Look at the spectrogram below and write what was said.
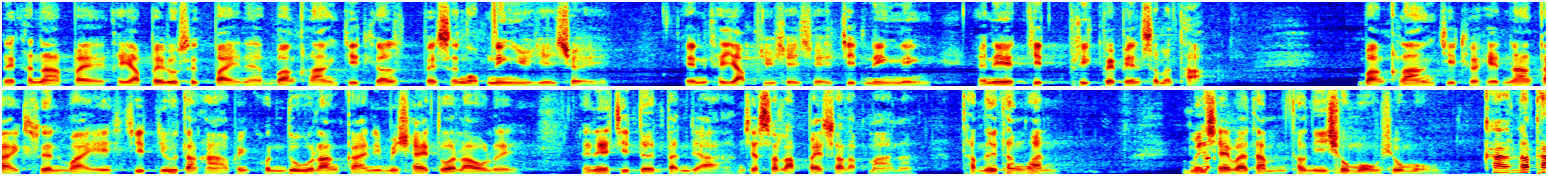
ในขณะไปขยับไปรู้สึกไปเนี่ยบางครั้งจิตก็ไปสงบนิ่งอยู่เฉยๆเห็นขยับอยู่เฉยๆจิตนิ่งๆอันนี้จิตพลิกไปเป็นสมถะ บางครั้งจิตก็เห็นร่างกายเคลื่อนไหว จิตอยู่ต่างหากเป็นคนดูร่างกายนี้ไม่ใช่ตัวเราเลยอันนี้จิตเดินปัญญา มันจะสลับไปสลับมานะทำได้ทั้งวัน ไม่ใช่ว่าทำเท่านี้ชั่วโมงชั่วโมง ค่ะ แล้วท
